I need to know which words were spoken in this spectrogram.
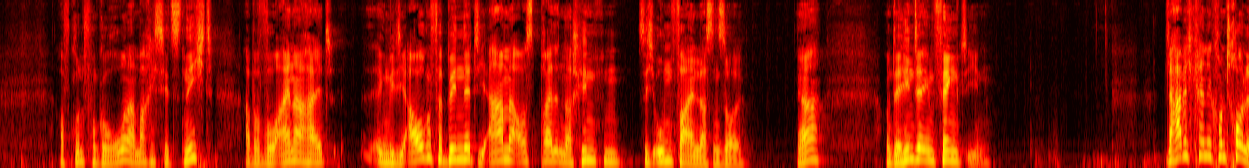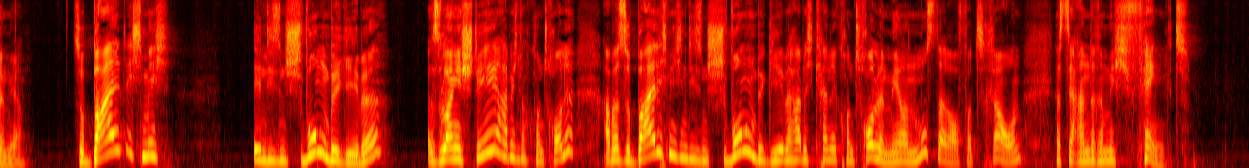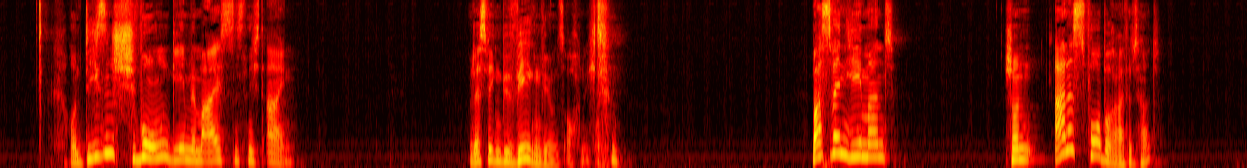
aufgrund von Corona mache ich es jetzt nicht, aber wo einer halt irgendwie die Augen verbindet, die Arme ausbreitet und nach hinten sich umfallen lassen soll. Ja? Und der hinter ihm fängt ihn. Da habe ich keine Kontrolle mehr. Sobald ich mich in diesen Schwung begebe, also solange ich stehe, habe ich noch Kontrolle, aber sobald ich mich in diesen Schwung begebe, habe ich keine Kontrolle mehr und muss darauf vertrauen, dass der andere mich fängt. Und diesen Schwung gehen wir meistens nicht ein. Und deswegen bewegen wir uns auch nicht. Was, wenn jemand schon alles vorbereitet hat?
